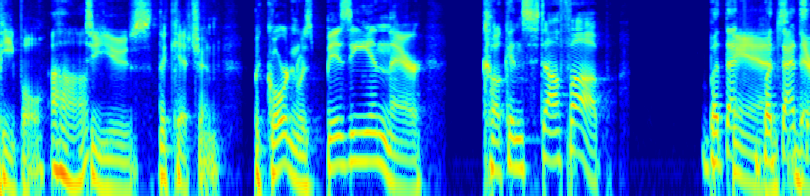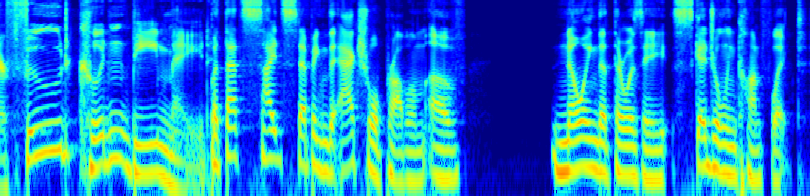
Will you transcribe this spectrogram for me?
people Uh-huh. to use the kitchen, but Gordon was busy in there cooking stuff up, But that, and but that's their food couldn't be made. But that's sidestepping the actual problem of knowing that there was a scheduling conflict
